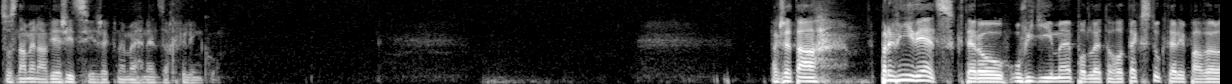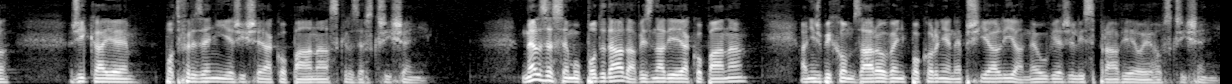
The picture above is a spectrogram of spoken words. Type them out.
Co znamená věřit si, řekneme hned za chvilinku. Takže ta první věc, kterou uvidíme podle toho textu, který Pavel říká, je potvrzení Ježíše jako pána skrze vzkříšení. Nelze se mu poddat a vyznat je jako pána, aniž bychom zároveň pokorně nepřijali a neuvěřili zprávě o jeho vzkříšení.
